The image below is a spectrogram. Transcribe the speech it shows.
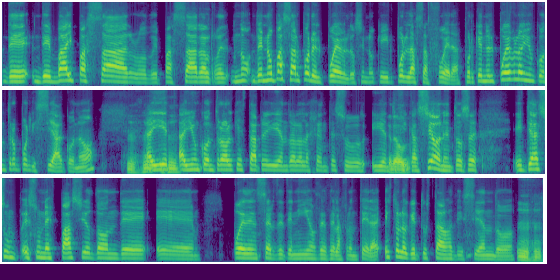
de, de, bypassar o de pasar alrededor, no, de no pasar por el pueblo, sino que ir por las afueras, porque en el pueblo hay un control policíaco, ¿no? Uh -huh, Ahí uh -huh. hay un control que está pidiendo a la gente su identificación, entonces eh, ya es un, es un espacio donde... Eh, pueden ser detenidos desde la frontera. Esto es lo que tú estabas diciendo uh -huh,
